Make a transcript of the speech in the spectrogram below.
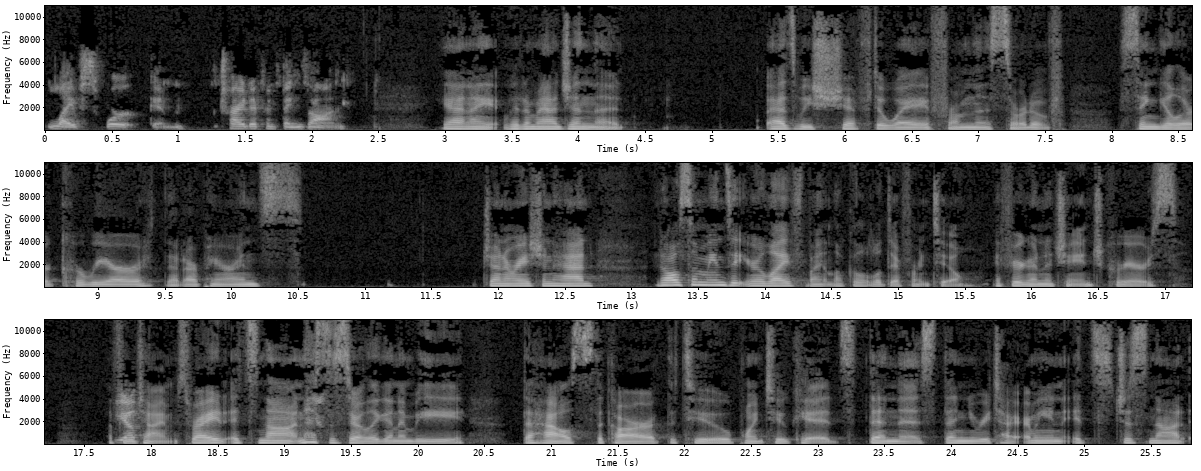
life's work and try different things on. Yeah and i would imagine that as we shift away from this sort of singular career that our parents generation had it also means that your life might look a little different too if you're going to change careers a few yep. times right it's not necessarily going to be the house the car the 2.2 kids then this then you retire i mean it's just not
